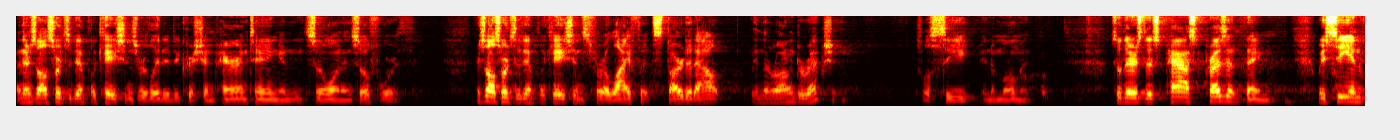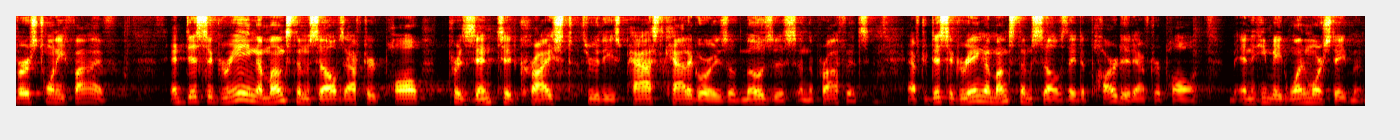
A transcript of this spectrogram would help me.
And there's all sorts of implications related to Christian parenting and so on and so forth. There's all sorts of implications for a life that started out in the wrong direction, as we'll see in a moment. So there's this past present thing. We see in verse 25. And disagreeing amongst themselves after Paul presented Christ through these past categories of Moses and the prophets, after disagreeing amongst themselves, they departed after Paul, and he made one more statement.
